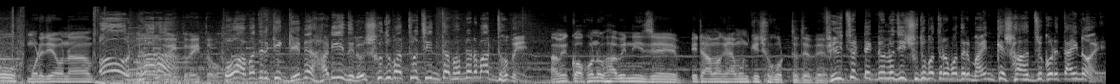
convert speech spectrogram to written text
উফ মরে যেও না। ও না। ও, এই তো এই তো। ও আমাদেরকে গেমে হারিয়ে দিল শুধুমাত্র চিন্তা ভাবনার মাধ্যমে। আমি কখনো ভাবিনি যে এটা আমাকে এমন কিছু করতে দেবে। ফিউচার টেকনোলজি শুধুমাত্র আমাদের মাইন্ডকে সাহায্য করে তাই নয়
